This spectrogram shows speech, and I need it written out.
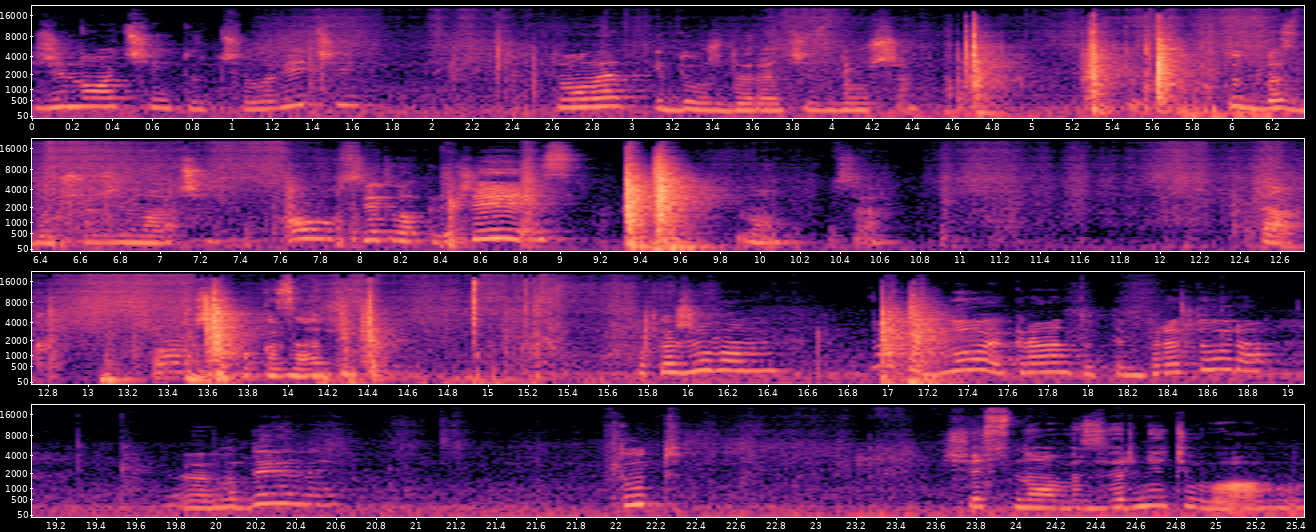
жіночий, тут чоловічий туалет і душ, до речі, з душем. Тут, без душу жіночий. О, світло включись. Ну, все. Так, що вам ще показати? Покажу вам ну, табло, екран, тут температура, е, години. Тут щось нове, зверніть увагу.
